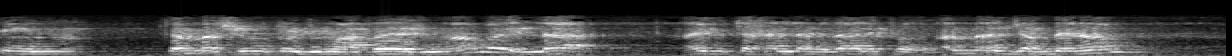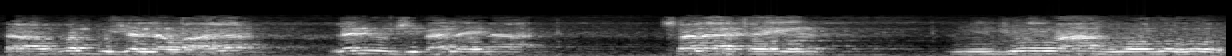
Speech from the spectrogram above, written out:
إن تم شروط الجمعة فهي جمعة وإلا حيث تخلف ذلك فضل أما الجنب فالرب جل وعلا لن يجب علينا صلاتين من جمعة وظهر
